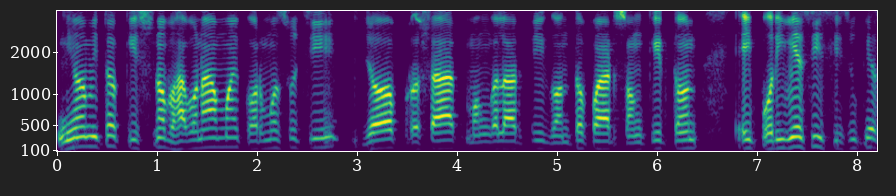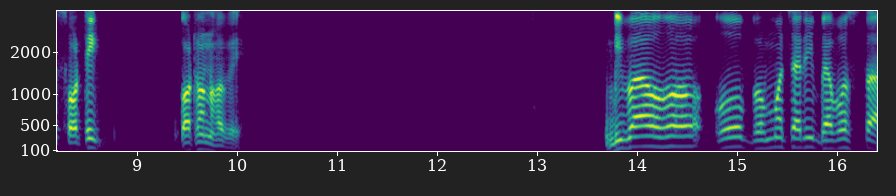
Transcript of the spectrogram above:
নিয়মিত কৃষ্ণ ভাবনাময় কর্মসূচি, জপ, প্রসাদ, মঙ্গলারতি, গ্রন্থপাঠ, সংকীর্তন, এই পরিবেশই শিশুকে সঠিক গঠন হবে। বিবাহ ও ব্রহ্মচারী ব্যবস্থা,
